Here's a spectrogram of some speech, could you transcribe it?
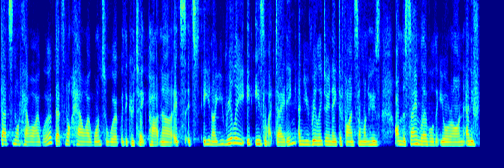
that's not how i work. That's not how i want to work with a critique partner. It's it's you know you really it is like dating and you really do need to find someone who's on the same level that you're on. And if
